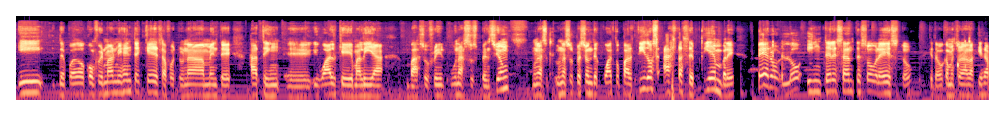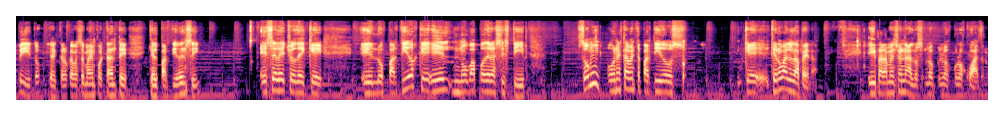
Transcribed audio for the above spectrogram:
Y te puedo confirmar, mi gente, que desafortunadamente Hatting, eh, igual que Malía, va a sufrir una suspensión, una, una, suspensión de cuatro partidos hasta septiembre. Pero lo interesante sobre esto, que tengo que mencionar aquí rapidito, que creo que va a ser más importante que el partido en sí, es el hecho de que eh, los partidos que él no va a poder asistir son honestamente partidos que, no valen la pena. Y para mencionarlos, los, los, los cuatro.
